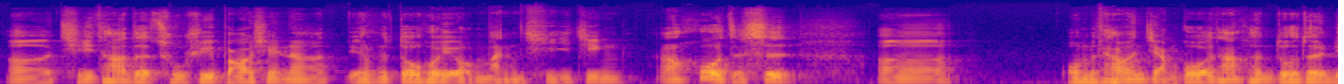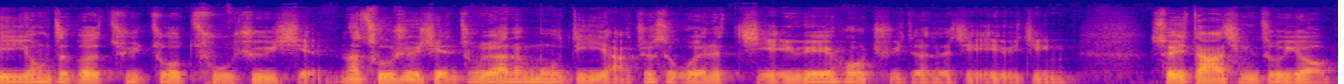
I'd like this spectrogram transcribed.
呃其他的储蓄保险啊，有的都会有满期金啊，或者是呃我们台湾讲过，他很多都利用这个去做储蓄险。那储蓄险主要的目的啊，就是为了解约后取得的解约金，所以大家请注意哦。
